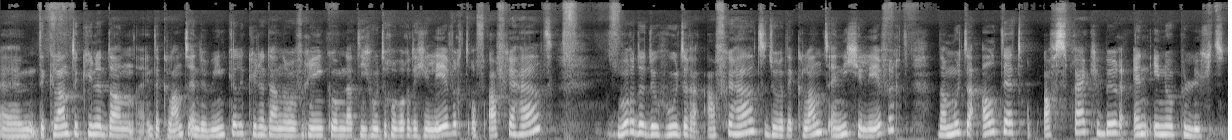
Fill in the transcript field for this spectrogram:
Um, de klanten kunnen dan, de klant en de winkel kunnen dan overeenkomen dat die goederen worden geleverd of afgehaald. Worden de goederen afgehaald door de klant en niet geleverd, dan moet dat altijd op afspraak gebeuren en in open lucht.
